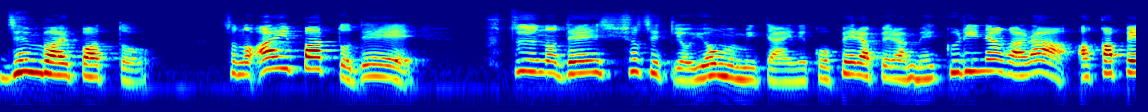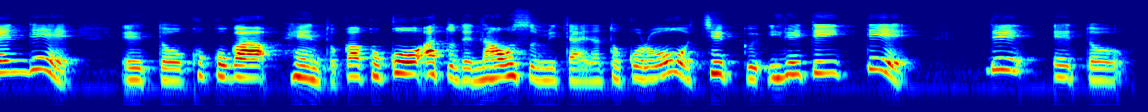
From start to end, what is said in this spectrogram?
全部 iPad。その iPad で、普通の電子書籍を読むみたいに、こう、ペラペラめくりながら、赤ペンで、えっ、と、ここが変とか、ここを後で直すみたいなところをチェック入れていって、で、えっ、と、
